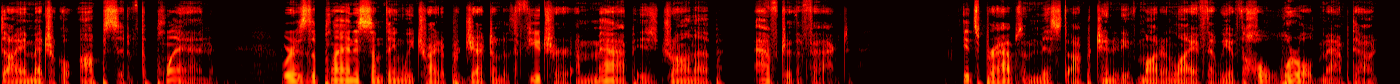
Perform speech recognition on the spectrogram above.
diametrical opposite of the plan. Whereas the plan is something we try to project onto the future, a map is drawn up after the fact. It's perhaps a missed opportunity of modern life that we have the whole world mapped out,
